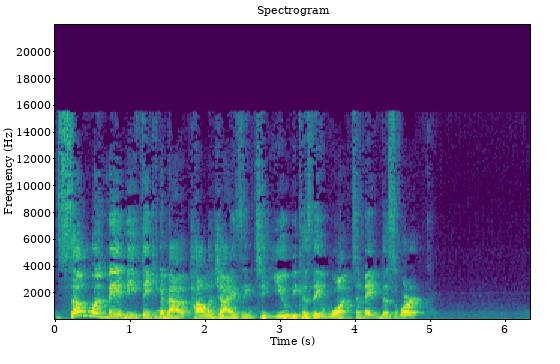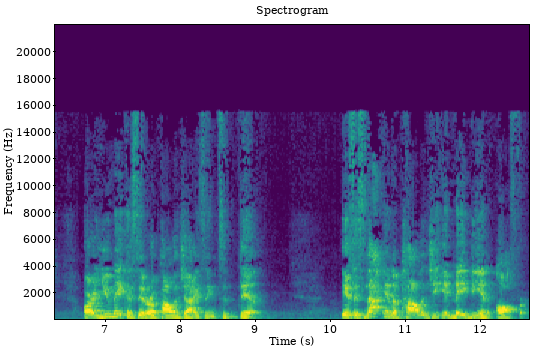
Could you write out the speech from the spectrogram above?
someone may be thinking about apologizing to you because they want to make this work, or you may consider apologizing to them. If it's not an apology, it may be an offer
